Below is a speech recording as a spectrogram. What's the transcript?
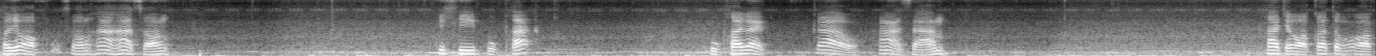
เราจะออกสองห้าห้าสองวิธีปลูกพระปลูกพระได้ เก้าห้าสามถ้าจะออกก็ต้องออก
